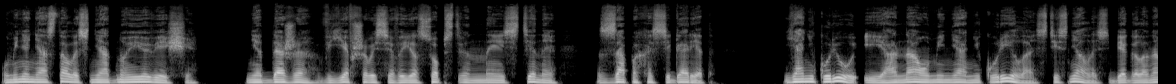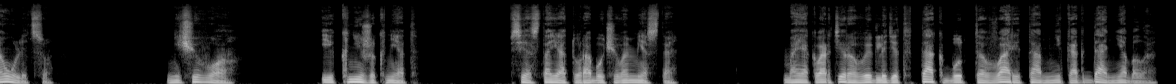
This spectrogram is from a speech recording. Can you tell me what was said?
У меня не осталось ни одной ее вещи, нет даже въевшегося в ее собственные стены запаха сигарет. Я не курю, и она у меня не курила, стеснялась, бегала на улицу. Ничего. И книжек нет. Все стоят у рабочего места. Моя квартира выглядит так, будто Вари там никогда не было.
